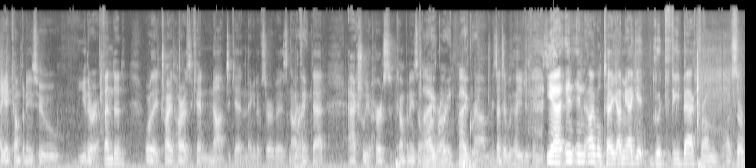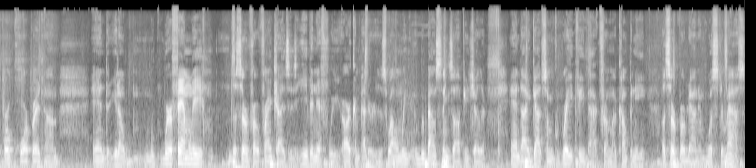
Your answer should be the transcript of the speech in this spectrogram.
I get companies who either are offended or they try as hard as they can not to get negative surveys. Now, I think that actually hurts companies in the I long agree. run. I agree. Um, is that typically how you do things? Yeah, and, and I will tell you, I mean, I get good feedback from uh, Servpro corporate, um, and you know, we're a family. The Servpro franchises, even if we are competitors as well, and we we bounce things off each other. And I got some great feedback from a company, a Servpro down in Worcester, Mass,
